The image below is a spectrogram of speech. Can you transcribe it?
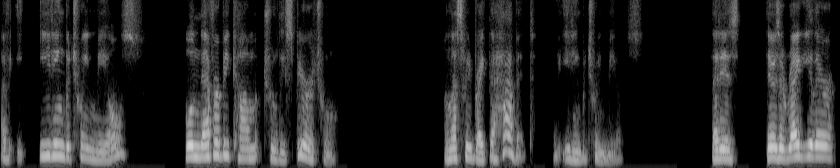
of e- eating between meals, we'll never become truly spiritual. Unless we break the habit of eating between meals. That is, there's a regular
